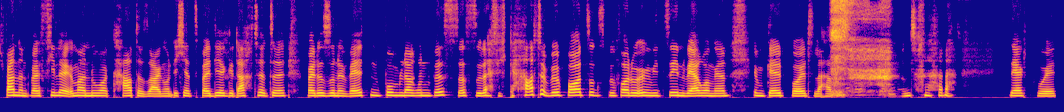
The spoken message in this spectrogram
spannend, weil viele immer nur Karte sagen und ich jetzt bei dir gedacht hätte, weil du so eine Weltenbummlerin bist, dass du dass ich Karte bevorzugst, bevor du irgendwie zehn Währungen im Geldbeutel hast. Sehr cool.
